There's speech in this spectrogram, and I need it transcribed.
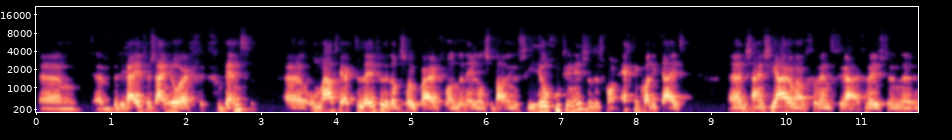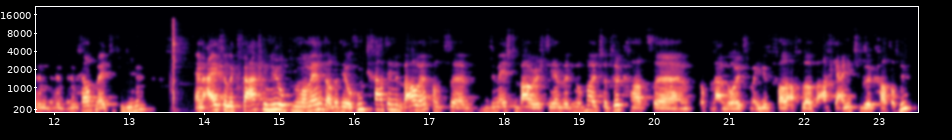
Ehm, eh, bedrijven zijn heel erg gewend uh, om maatwerk te leveren. Dat is ook waar gewoon de Nederlandse bouwindustrie heel goed in is. Dat is gewoon echt een kwaliteit. daar zijn ze jarenlang gewend geweest hun, hun, hun, geld mee te verdienen. En eigenlijk vraag je nu op het moment dat het heel goed gaat in de bouw, hè, want uh, de meeste bouwers die hebben het nog nooit zo druk gehad, uh, of nou nooit, maar in ieder geval de afgelopen acht jaar niet zo druk gehad als nu.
